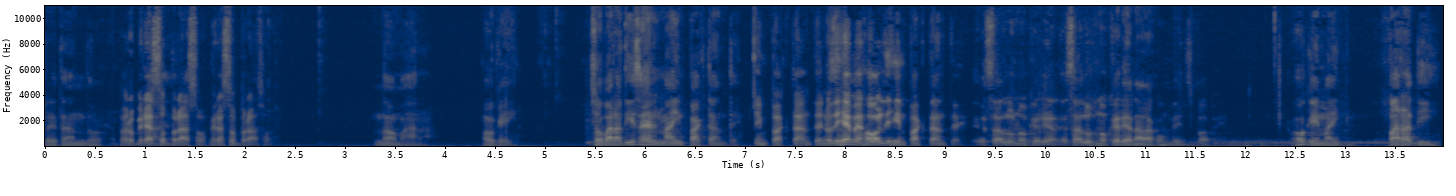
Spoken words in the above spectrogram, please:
retando. Pero mira esos brazos, mira esos brazos. No, mano. Ok. So, para ti ese es el más impactante. Impactante. No dije mejor, dije impactante. Esa luz no quería, esa luz no quería nada con Vince, papi. Ok, Mike. Para ti.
